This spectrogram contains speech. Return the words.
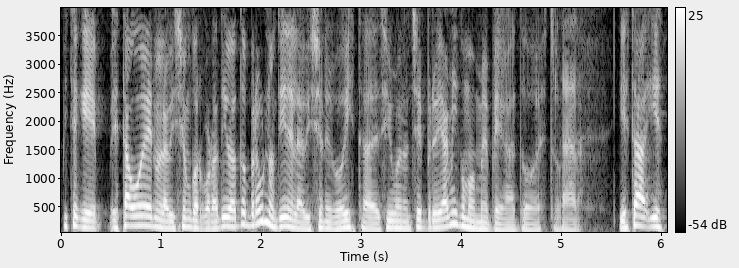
viste que está bueno la visión corporativa, todo, pero uno tiene la visión egoísta de decir, bueno, che, pero ¿y a mí cómo me pega todo esto? Claro. Y está, y, es-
